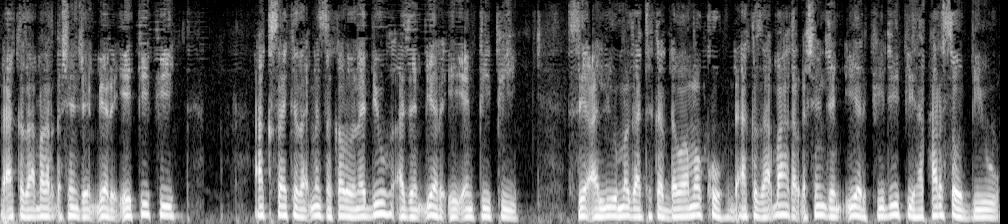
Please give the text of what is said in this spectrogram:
da aka zaba ƙarƙashin jam'iyyar app aka sake zaɓen sa karo na biyu a jam'iyyar ampp sai aliyu magatakardawa mako da aka zaba a ƙarƙashin jam'iyyar pdp har sau biyu.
